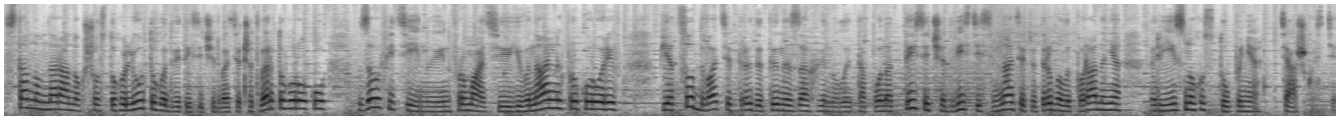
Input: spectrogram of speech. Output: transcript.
Станом на ранок 6 лютого 2024 року, за офіційною інформацією ювенальних прокурорів, 523 дитини загинули та понад 1217 отримали поранення різного ступеня тяжкості.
